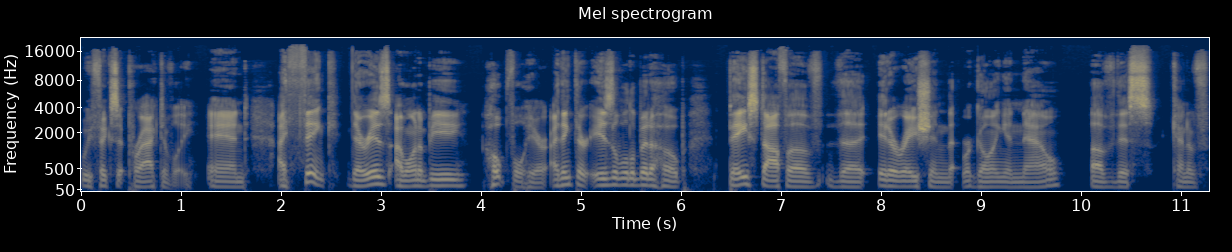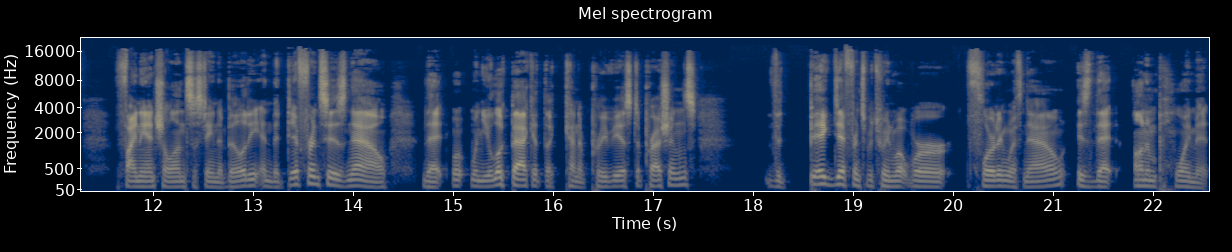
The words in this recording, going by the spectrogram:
we fix it proactively. And I think there is I want to be hopeful here. I think there is a little bit of hope based off of the iteration that we're going in now of this kind of financial unsustainability and the difference is now that w- when you look back at the kind of previous depressions the big difference between what we're flirting with now is that unemployment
